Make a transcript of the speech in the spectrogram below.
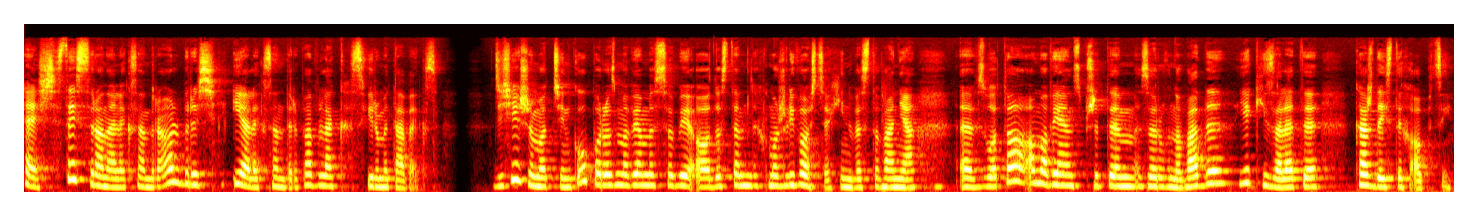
Cześć, z tej strony Aleksandra Olbryś i Aleksander Pawlak z firmy Tavex. W dzisiejszym odcinku porozmawiamy sobie o dostępnych możliwościach inwestowania e, w złoto, omawiając przy tym zarówno wady, jak i zalety każdej z tych opcji.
